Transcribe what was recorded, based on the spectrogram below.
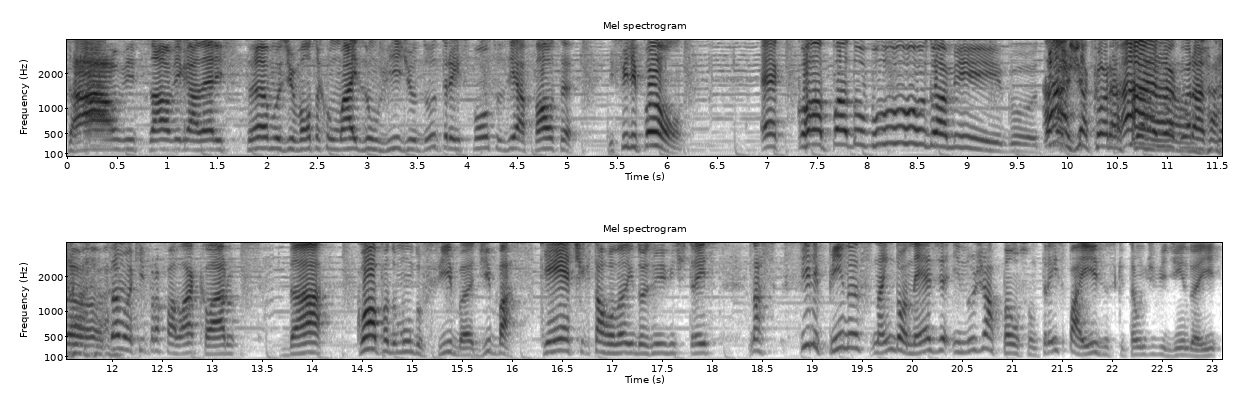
Salve, salve galera, estamos de volta com mais um vídeo do Três Pontos e a Falta. E Filipão, é Copa do Mundo, amigo! Tamo... Haja coração! Haja coração! Estamos aqui para falar, claro, da Copa do Mundo FIBA de basquete que tá rolando em 2023 nas Filipinas, na Indonésia e no Japão. São três países que estão dividindo aí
